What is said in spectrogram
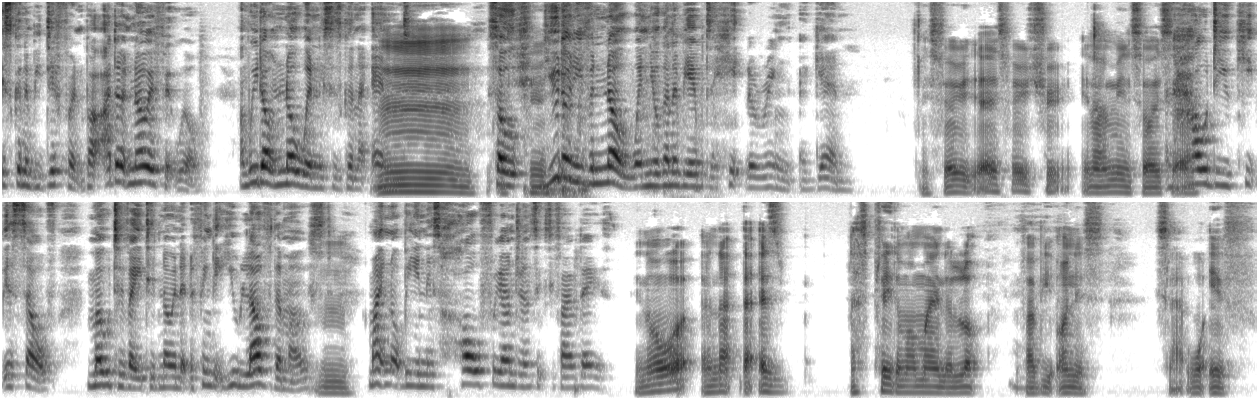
it's going to be different. But I don't know if it will. And we don't know when this is going to end. Mm, so you don't even know when you're going to be able to hit the ring again. It's very, yeah, it's very true. You know what I mean? So it's, uh, how do you keep yourself motivated knowing that the thing that you love the most Mm. might not be in this whole 365 days? you know what? And that, that has, that's played in my mind a lot. If I be honest, it's like, what if,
